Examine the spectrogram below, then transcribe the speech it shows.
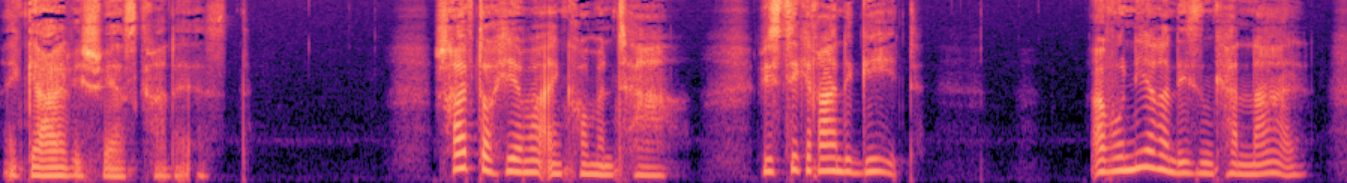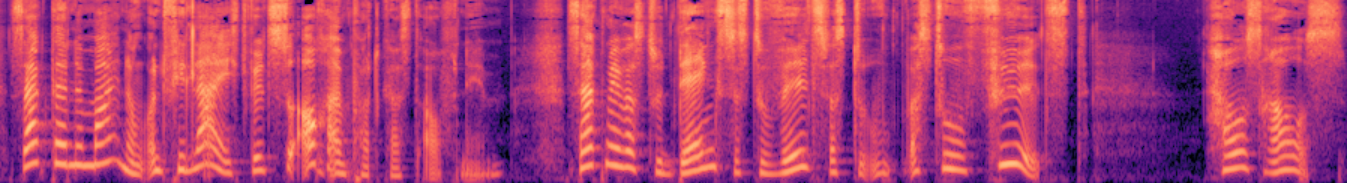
egal wie schwer es gerade ist. Schreib doch hier mal einen Kommentar, wie es dir gerade geht. Abonniere diesen Kanal. Sag deine Meinung und vielleicht willst du auch einen Podcast aufnehmen. Sag mir, was du denkst, was du willst, was du, was du fühlst. Haus raus.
